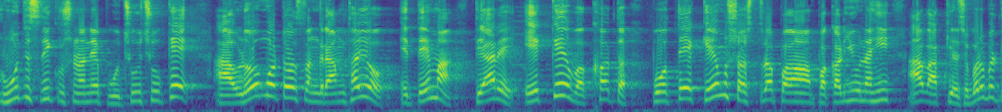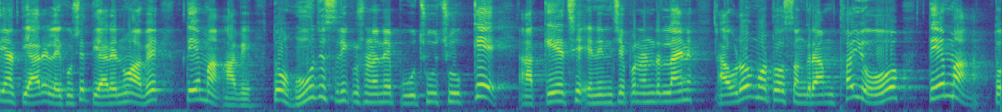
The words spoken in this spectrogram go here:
હું જ શ્રી કૃષ્ણને પૂછું છું કે આવડો મોટો સંગ્રામ થયો એ તેમાં ત્યારે એકે વખત પોતે કેમ શસ્ત્ર પકડ્યું નહીં? આ વાક્ય છે, બરાબર? ત્યાં ત્યારે લખ્યું છે, ત્યારે ન આવે, તેમાં આવે. તો હું જ શ્રી કૃષ્ણને પૂછું છું કે આ કે છે, એની નીચે પણ અંડરલાઈન આવડો મોટો સંગ્રામ થયો તેમાં, તો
